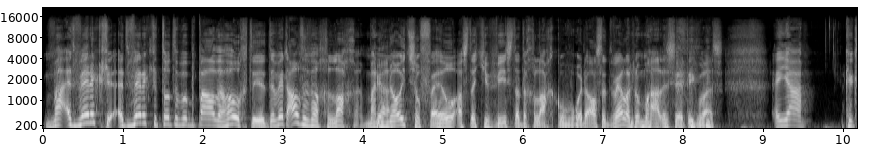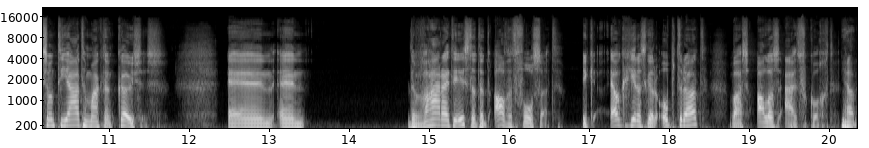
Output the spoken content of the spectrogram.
Maar het werkte, het werkte tot op een bepaalde hoogte. Er werd altijd wel gelachen, maar Ja. nooit zoveel als dat je wist dat er gelachen kon worden, als het wel een normale setting was. en ja, kijk, zo'n theater maakt dan keuzes. En, en de waarheid is dat het altijd vol zat. Ik, elke keer als ik daar optrad, was alles uitverkocht. Ja.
